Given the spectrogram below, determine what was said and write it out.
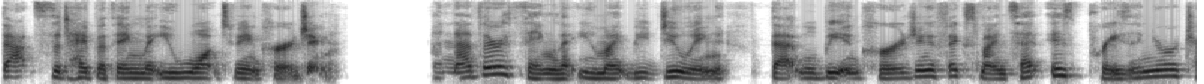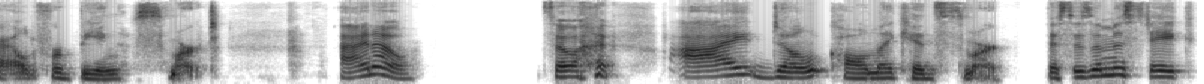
That's the type of thing that you want to be encouraging. Another thing that you might be doing that will be encouraging a fixed mindset is praising your child for being smart. I know. So I don't call my kids smart. This is a mistake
